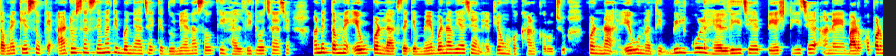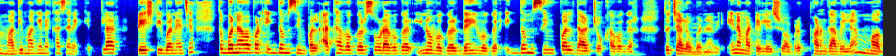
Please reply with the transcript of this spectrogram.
તમે કહેશો કે આ ઢોસા શેમાંથી બન્યા છે કે દુનિયાના સૌથી હેલ્ધી ઢોસા છે? અને તમને એવું પણ લાગશે કે મેં બનાવ્યા છે ને એટલે હું વખાણ કરું છું. પણ ના, એવું નથી. બિલકુલ હેલ્ધી છે ટેસ્ટી છે અને બાળકો પણ માગી માગીને ખાશે ને એટલા ટેસ્ટી બને છે. તો બનાવવા પણ એકદમ સિમ્પલ. આથા વગર, સોડા વગર, ઈનો વગર, દહીં વગર, એકદમ સિમ્પલ દાળ ચોખા વગર. તો ચાલો બનાવીએ. એના માટે લેશું આપણે ફણગાવેલા મગ.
